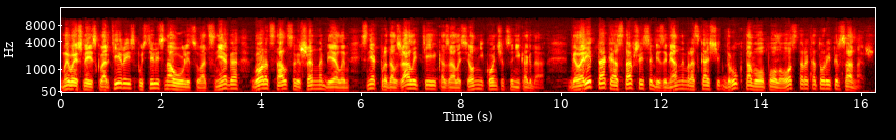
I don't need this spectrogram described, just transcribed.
Мы вышли из квартиры и спустились на улицу. От снега город стал совершенно белым. Снег продолжал идти, и, казалось, он не кончится никогда. Говорит так и оставшийся безымянным рассказчик, друг того полуостера, который персонаж.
